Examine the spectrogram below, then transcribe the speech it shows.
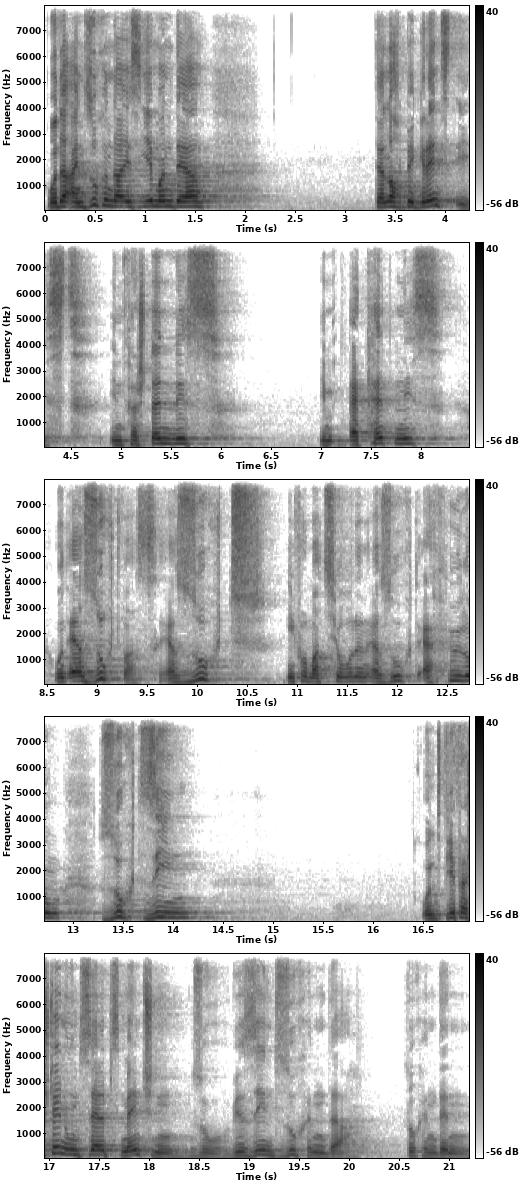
Oder ein Suchender ist jemand, der der noch begrenzt ist in Verständnis, in Erkenntnis und er sucht was. Er sucht Informationen, er sucht Erfüllung, sucht Sinn. Und wir verstehen uns selbst Menschen so. Wir sind Suchender, Suchenden.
